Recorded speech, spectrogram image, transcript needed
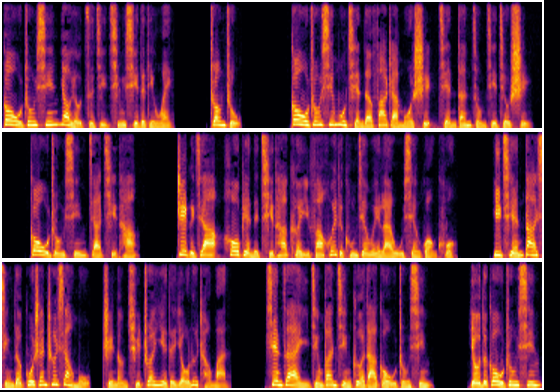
购物中心要有自己清晰的定位。庄主，购物中心目前的发展模式，简单总结就是购物中心加其他，这个加后边的其他可以发挥的空间未来无限广阔。以前大型的过山车项目只能去专业的游乐场玩。现在已经搬进各大购物中心，有的购物中心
